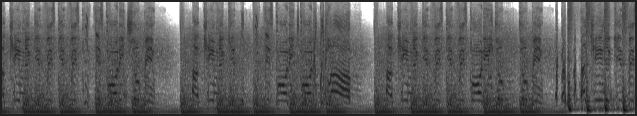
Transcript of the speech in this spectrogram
I came to get this, get this, get this party jumping. I came to get this party, party live. I came to get this, get this party jump, jumping. I came to get this,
